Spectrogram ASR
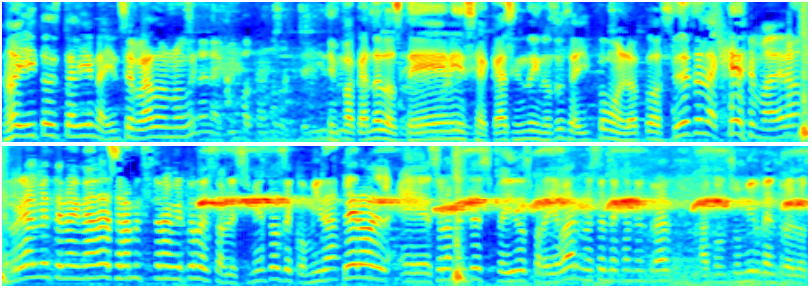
No, ahí todo está alguien ahí encerrado, ¿no, güey? Están aquí empacando los tenis. Empacando los tenis y acá haciendo y nosotros ahí como locos. Pues esta es la calle de Madero. Realmente no hay nada, solamente están abiertos los establecimientos de comida, pero eh, solamente es pedidos para llevar, no están dejando entrar a consumir dentro de los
